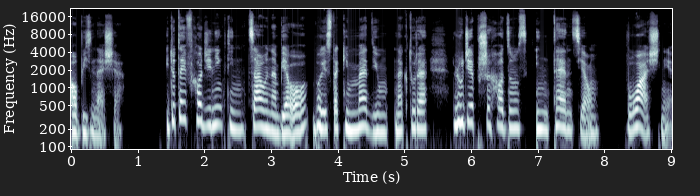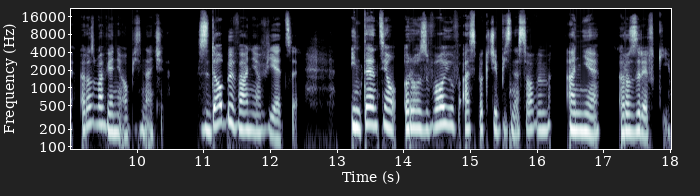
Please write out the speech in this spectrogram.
o biznesie. I tutaj wchodzi LinkedIn cały na biało, bo jest takim medium, na które ludzie przychodzą z intencją właśnie rozmawiania o biznesie, zdobywania wiedzy, intencją rozwoju w aspekcie biznesowym, a nie rozrywki.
